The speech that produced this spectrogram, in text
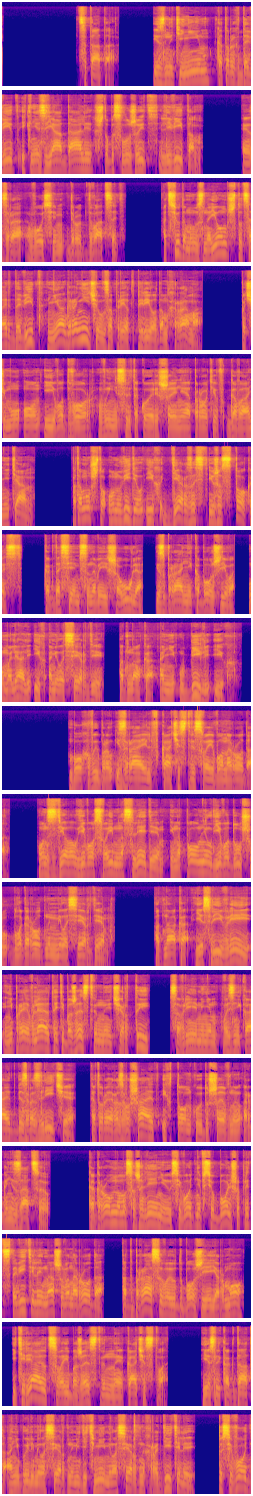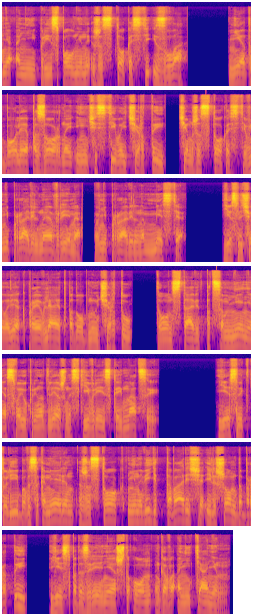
Цитата. «Из нытиним, которых Давид и князья дали, чтобы служить левитам». Эзра 8, дробь 20. Отсюда мы узнаем, что царь Давид не ограничил запрет периодом храма. Почему он и его двор вынесли такое решение против гаванитян? Потому что он увидел их дерзость и жестокость, когда семь сыновей Шауля, избранника Божьего, умоляли их о милосердии, однако они убили их. Бог выбрал Израиль в качестве своего народа. Он сделал его своим наследием и наполнил его душу благородным милосердием. Однако, если евреи не проявляют эти божественные черты, со временем возникает безразличие, которое разрушает их тонкую душевную организацию, к огромному сожалению, сегодня все больше представителей нашего народа отбрасывают Божье ярмо и теряют свои божественные качества. Если когда-то они были милосердными детьми милосердных родителей, то сегодня они преисполнены жестокости и зла. Нет более позорной и нечестивой черты, чем жестокость в неправильное время в неправильном месте. Если человек проявляет подобную черту, то он ставит под сомнение свою принадлежность к еврейской нации. Если кто-либо высокомерен, жесток, ненавидит товарища и лишен доброты, есть подозрение, что он гаванитянин.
